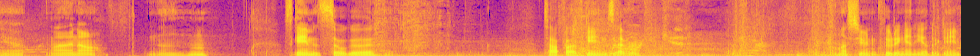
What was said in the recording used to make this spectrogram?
Yeah, I know. Mm-hmm. This game is so good. Top five games ever. Unless you're including any other game.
